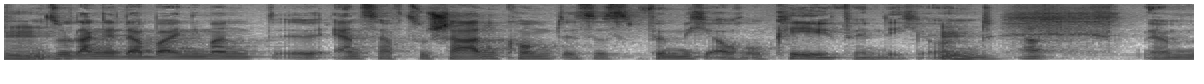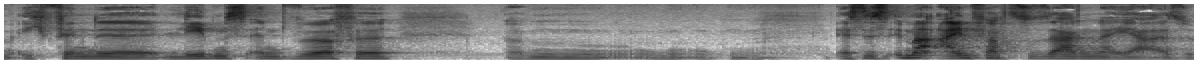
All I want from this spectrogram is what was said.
Und solange dabei niemand äh, ernsthaft zu Schaden kommt, ist es für mich auch okay, finde ich. Und ähm, ich finde Lebensentwürfe, es ist immer einfach zu sagen, naja, also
